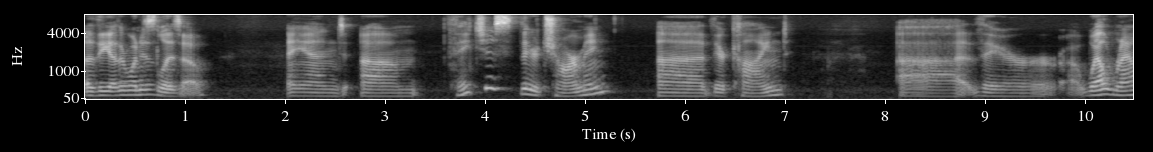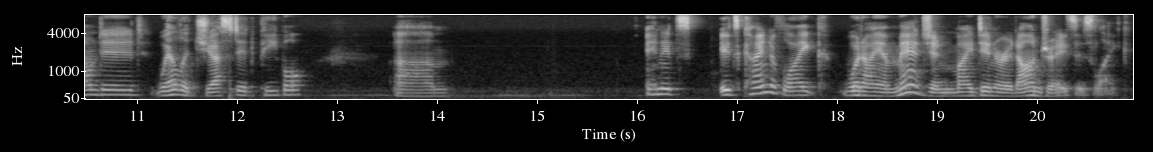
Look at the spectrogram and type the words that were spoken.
Uh, The other one is Lizzo, and um, they just they're charming. Uh, they're kind. Uh, they're uh, well-rounded, well-adjusted people. Um, and it's it's kind of like what I imagine my dinner at Andres is like,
